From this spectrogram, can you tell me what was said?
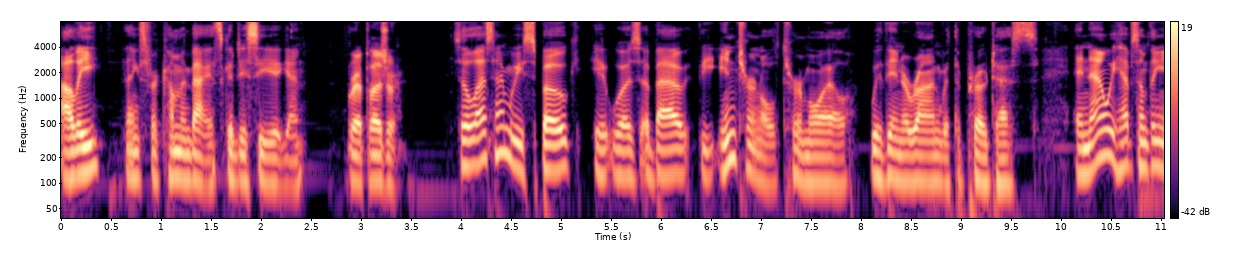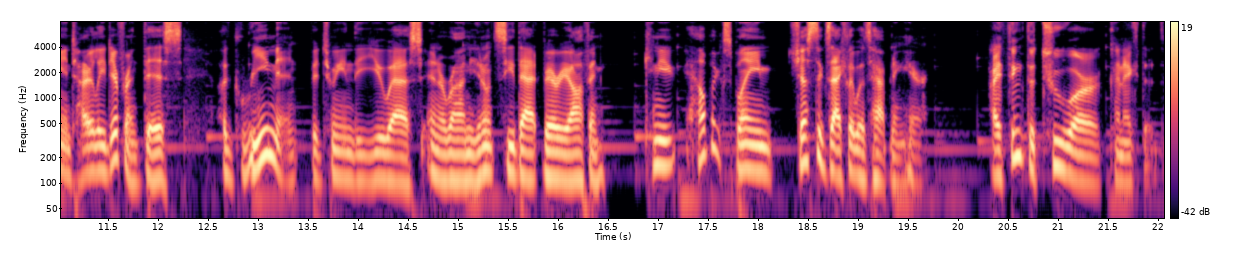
Ali, thanks for coming back. It's good to see you again. Great pleasure. So, the last time we spoke, it was about the internal turmoil within Iran with the protests. And now we have something entirely different this agreement between the U.S. and Iran. You don't see that very often. Can you help explain just exactly what's happening here? I think the two are connected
